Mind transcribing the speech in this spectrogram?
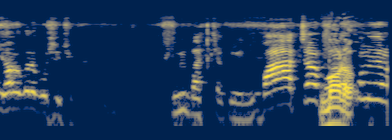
এইভাবে করে বসেছিল। বাচ্চা বাচ্চা বড়। কুমির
